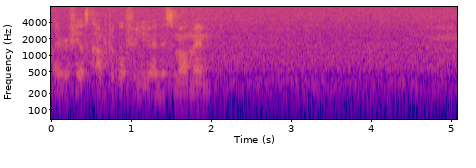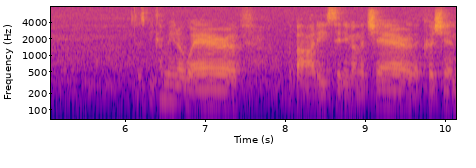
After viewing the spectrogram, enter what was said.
whatever feels comfortable for you in this moment. Just becoming aware of the body sitting on the chair or the cushion.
